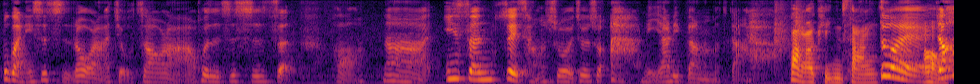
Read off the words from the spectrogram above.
不管你是脂漏啦、酒糟啦，或者是湿疹。好，那医生最常说的就是说啊，你压力不要那么大，放个轻松。对，哦、然后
